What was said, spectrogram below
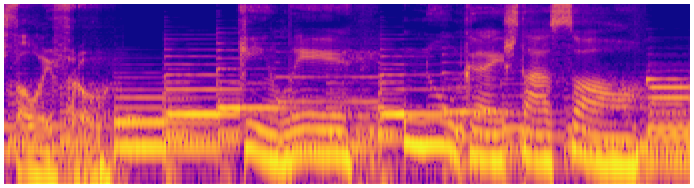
Fasta o livro. Quem lê nunca está só.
